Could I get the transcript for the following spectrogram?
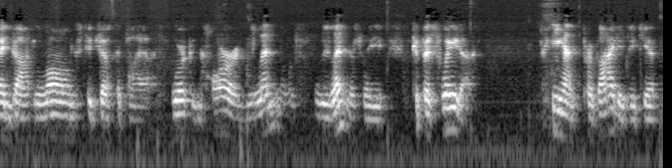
and God longs to justify us, working hard, relentless, relentlessly to persuade us. He has provided a gift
